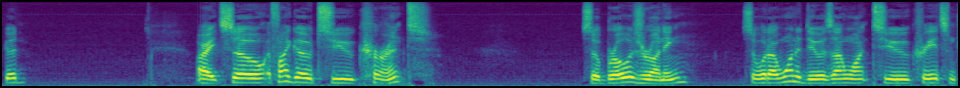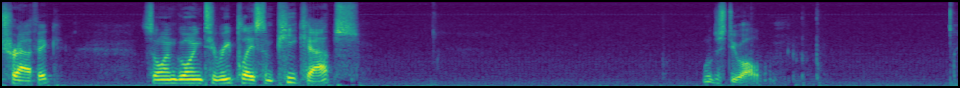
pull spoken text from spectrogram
Good? All right, so if I go to current, so Bro is running. So what I want to do is I want to create some traffic. So I'm going to replay some PCAPs. We'll just do all of them.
